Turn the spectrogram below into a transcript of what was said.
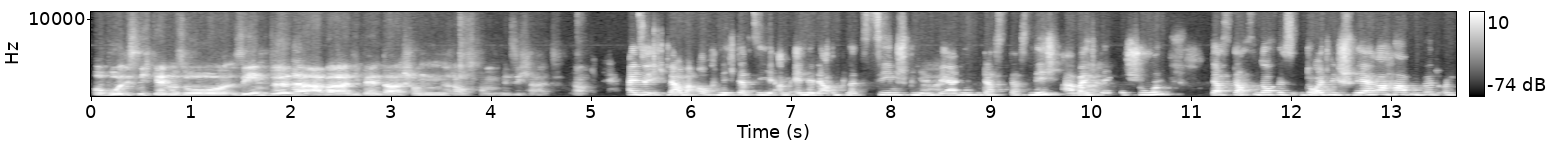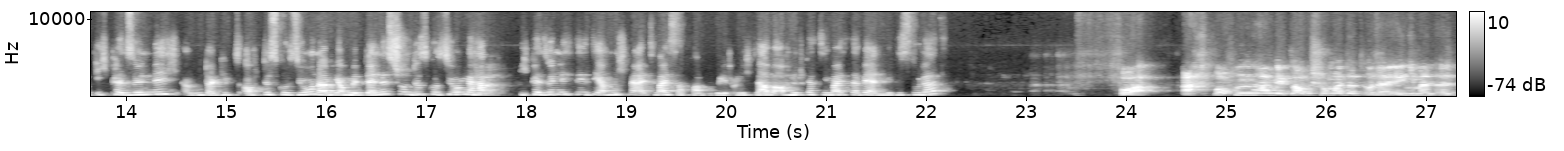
obwohl ich es nicht gerne so sehen würde, aber die werden da schon rauskommen, mit Sicherheit. Ja. Also ich glaube auch nicht, dass sie am Ende da um Platz 10 spielen werden. Das, das nicht. Aber ich denke schon, dass Dassendorf es deutlich schwerer haben wird. Und ich persönlich, und da gibt es auch Diskussionen, habe ich auch mit Dennis schon Diskussionen gehabt, ja. ich persönlich sehe sie auch nicht mehr als Meisterfavorit. Und ich glaube auch nicht, dass sie Meister werden. Wie siehst du das? Vor acht Wochen haben wir, glaube ich, schon mal, das, oder irgendjemand, äh,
